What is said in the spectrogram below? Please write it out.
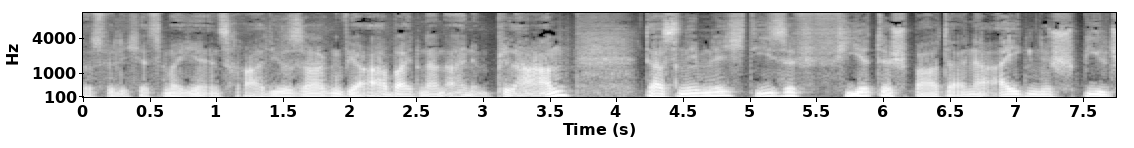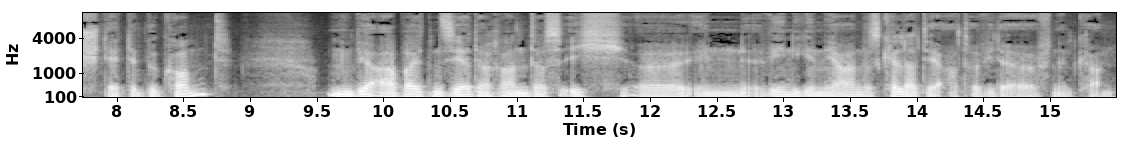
das will ich jetzt mal hier ins Radio sagen, wir arbeiten an einem Plan, dass nämlich diese vierte Sparte eine eigene Spielstätte bekommt. Wir arbeiten sehr daran, dass ich äh, in wenigen Jahren das Kellertheater wieder eröffnen kann.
